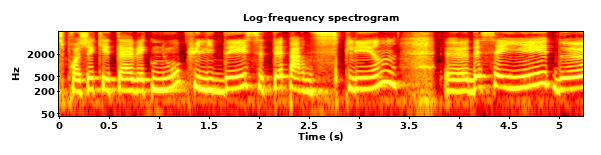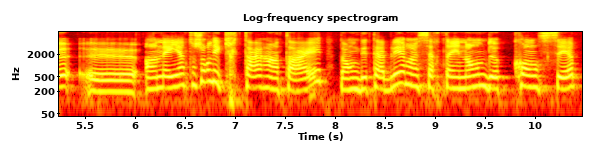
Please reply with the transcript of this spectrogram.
du projet qui était avec nous. Puis l'idée, c'était par discipline euh, d'essayer de, euh, en ayant toujours les critères en tête, donc d'établir un certain nombre de concepts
